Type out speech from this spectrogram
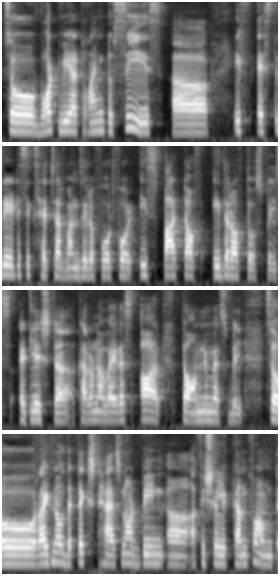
So what we are trying to see is uh, if S386 HR1044 is part of either of those bills, at least uh, coronavirus or the omnibus bill. So right now the text has not been uh, officially confirmed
